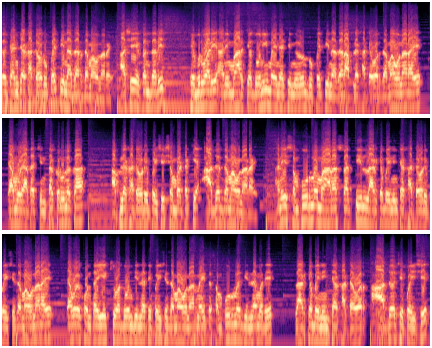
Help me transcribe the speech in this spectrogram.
तर त्यांच्या खात्यावर रुपये तीन हजार जमा होणार आहे. असे एकंदरीत फेब्रुवारी आणि मार्च या दोन्ही महिन्याचे मिळून रुपये तीन हजार आपल्या खात्यावर जमा होणार आहे. त्यामुळे आता चिंता करू नका. आपल्या खात्यावर हे पैसे शंभर टक्के आजच जमा होणार आहे. आणि संपूर्ण महाराष्ट्रातील लाडक्या बहिणींच्या खात्यावर हे पैसे जमा होणार आहे. त्यामुळे कोणता एक किंवा दोन जिल्ह्यात हे पैसे जमा होणार नाही. तर संपूर्ण जिल्ह्यामध्ये लाडक्या बहिणींच्या खात्यावर आजच हे पैसे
